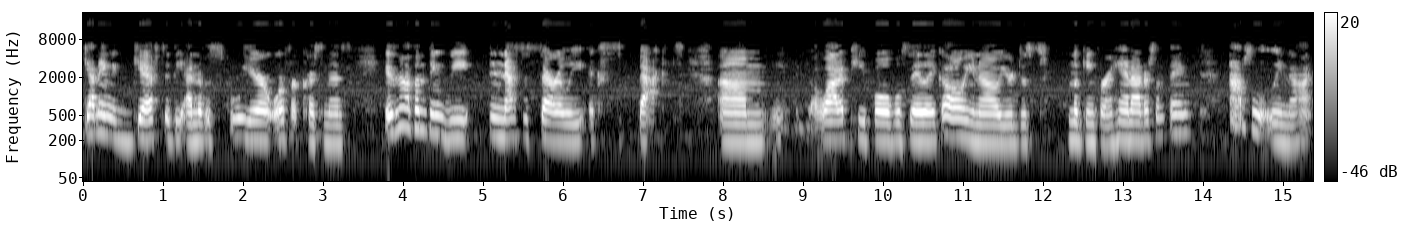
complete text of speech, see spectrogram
getting a gift at the end of the school year or for Christmas is not something we necessarily expect. Um, a lot of people will say, like, oh, you know, you're just looking for a handout or something. Absolutely not.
